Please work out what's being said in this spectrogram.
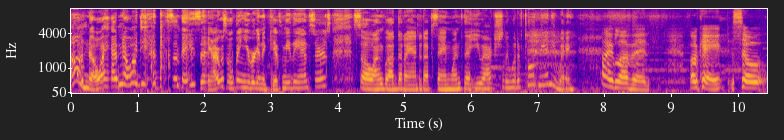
oh no, I had no idea. That's amazing. I was hoping you were going to give me the answers. So I'm glad that I ended up saying ones that you actually would have told me anyway. I love it. Okay, so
